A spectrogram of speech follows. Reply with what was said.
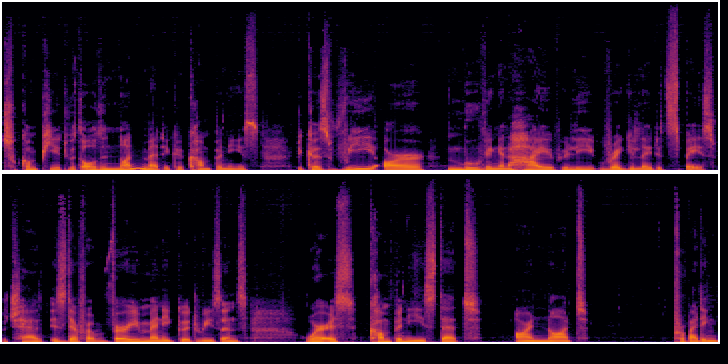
to compete with all the non medical companies? Because we are moving in a highly regulated space, which has, is there for very many good reasons. Whereas companies that are not providing,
